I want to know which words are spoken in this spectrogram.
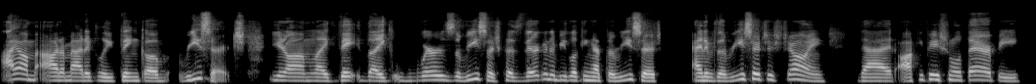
I am automatically think of research. You know, I'm like, they like, where's the research? Because they're going to be looking at the research. And if the research is showing that occupational therapy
